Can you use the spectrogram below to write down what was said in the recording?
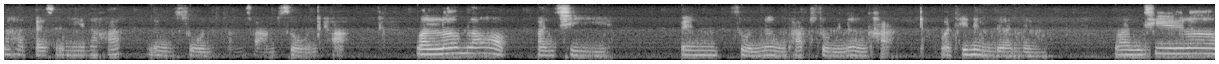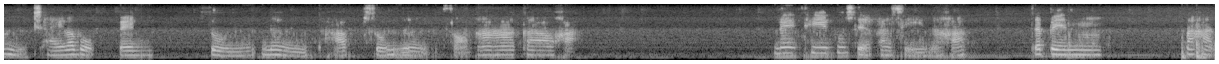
รหัสไปรษณีย์นะคะ 10330ค่ะ วันเริ่มรอบบัญชี เป็น01ทับ01ค่ะ วันที่1เดือน1วันที่เริ่มใช้ระบบเป็น01ทับ01 2559ค่ะ เลขที่ผู้เสียภาษีนะคะ จะเป็นรหัส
